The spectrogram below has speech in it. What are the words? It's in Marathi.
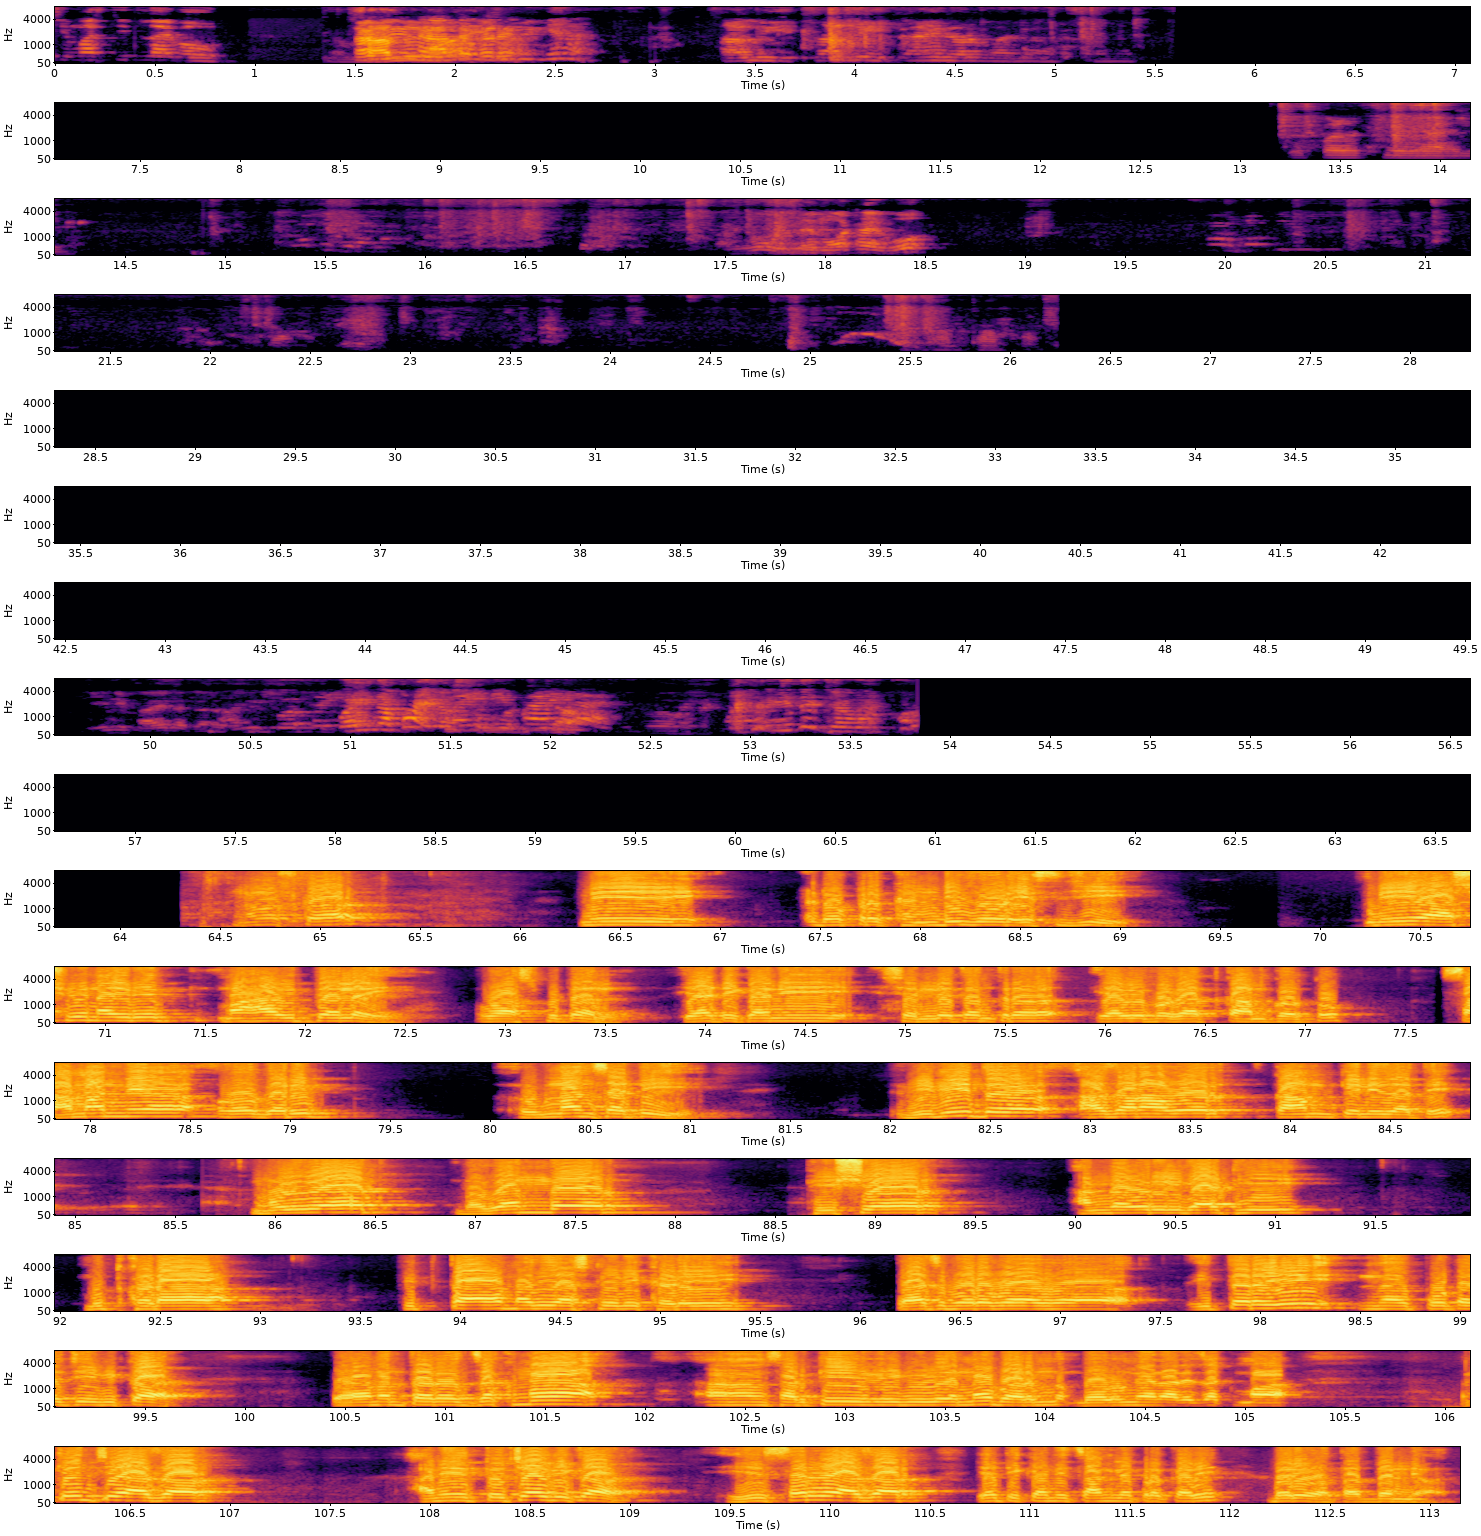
यायची मस्तीतला आहे भाऊ चालू आहे. चालू आहे, चालू आहे, काय बरं. पळत नाही आहे. हो, लय मोठा आहे हो बहिणा पाहिलं जेवण नमस्कार. मी डॉक्टर खंडीजोड एस जी मी अश्विन आयुर्वेद महाविद्यालय व हॉस्पिटल या ठिकाणी शल्यतंत्र या विभागात काम करतो. सामान्य व गरीब रुग्णांसाठी विविध आजारावर काम केले जाते. मूळव्याध भगंदर फिशर अंगावरील गाठी मुतखडा पित्तामध्ये असलेले खडे त्याचबरोबर इतरही न- पोटाचे विकार त्यानंतर जखमा सारखे वेगवेगळे न भरून भरून येणारे जखमा त्यांचे आजार आणि त्वचा विकार हे सर्व आजार या ठिकाणी चांगल्या प्रकारे बरे होतात. धन्यवाद.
